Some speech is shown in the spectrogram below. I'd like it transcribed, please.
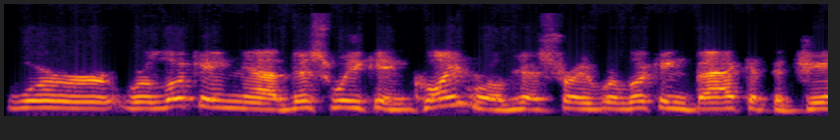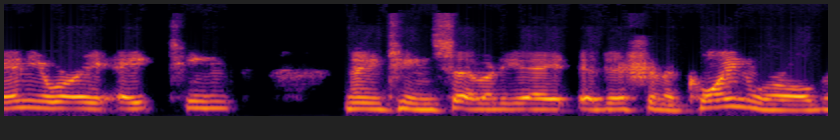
we're we're looking at this week in Coin World history. We're looking back at the January 18th, 1978 edition of Coin World,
